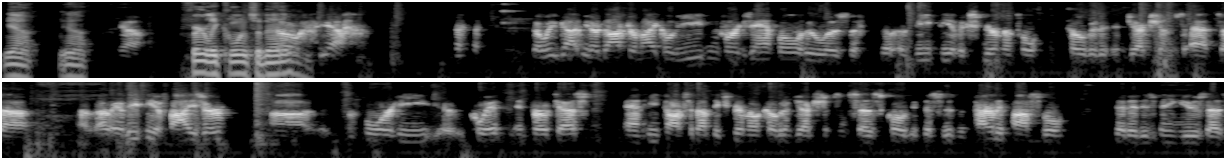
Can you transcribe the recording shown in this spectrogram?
Yeah. Yeah. Yeah. Fairly So coincidental. yeah. So we've got you know Dr. Michael Yeadon, for example, who was the, the VP of experimental COVID injections at uh, uh, VP of Pfizer uh, before he uh, quit in protest, and he talks about the experimental COVID injections and says, "quote This is entirely possible that it is being used as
